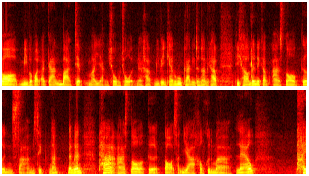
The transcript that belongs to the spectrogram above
ก็มีประวัติอาการบาดเจ็บมาอย่างโชคโชนนะครับ มีเพียงแค่ฤดูกาลนี้เท่านั้นครับ ที่เขาเล่นกับอาร์เซนอลเกิน 30 นัด ดังนั้นถ้าอาร์เซนอลเกิดต่อสัญญาเขาขึ้นมา แล้วให้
